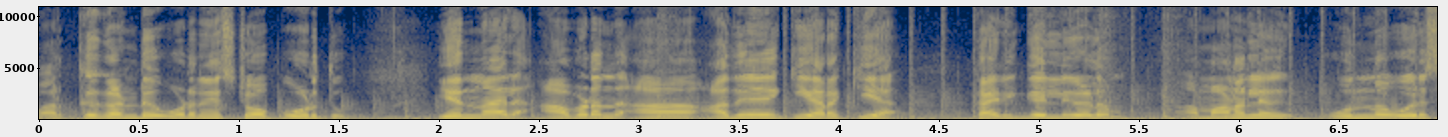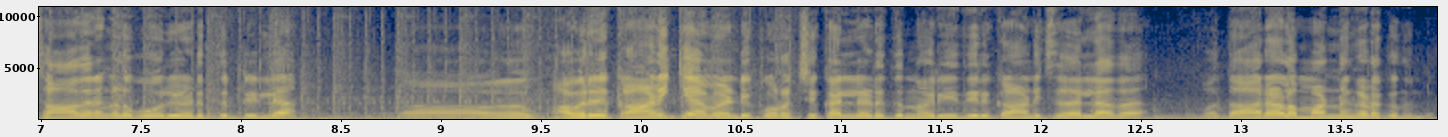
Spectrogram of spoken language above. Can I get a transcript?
വർക്ക് കണ്ട് ഉടനെ സ്റ്റോപ്പ് കൊടുത്തു. എന്നാൽ അവിടെ അതിലേക്ക് ഇറക്കിയ കരിങ്കല്ലുകളും മണൽ ഒന്ന് ഒരു സാധനങ്ങൾ പോലും എടുത്തിട്ടില്ല. അവർ കാണിക്കാൻ വേണ്ടി കുറച്ച് കല്ലെടുക്കുന്ന രീതിയിൽ കാണിച്ചതല്ലാതെ ധാരാളം മണ്ണും കിടക്കുന്നുണ്ട്.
